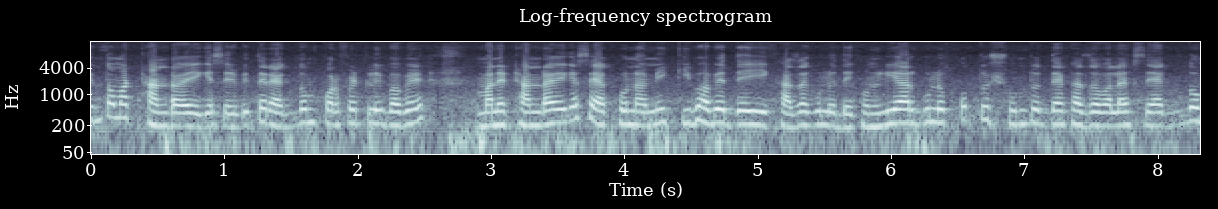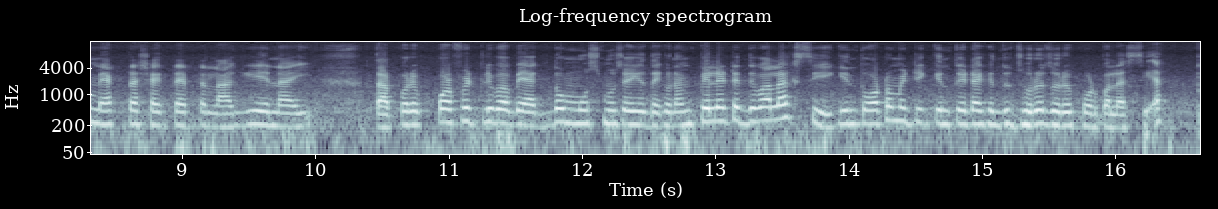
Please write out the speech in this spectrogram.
কিন্তু আমার ঠান্ডা হয়ে গেছে। এর ভিতরে একদম পারফেক্টলিভাবে মানে ঠান্ডা হয়ে গেছে। এখন আমি কীভাবে দেই এই খাজাগুলো দেখুন। লেয়ারগুলো কত সুন্দর দেখা যাওয়া লাগছে। একদম একটা সাইডটা একটা লাগিয়ে নাই। তারপরে পারফেক্টলিভাবে একদম মুসমুসে দেখুন। আমি প্লেটে দেওয়া লাগছি, কিন্তু অটোমেটিক কিন্তু এটা কিন্তু ঝরে ঝরে পড়বা লাগছি। এত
